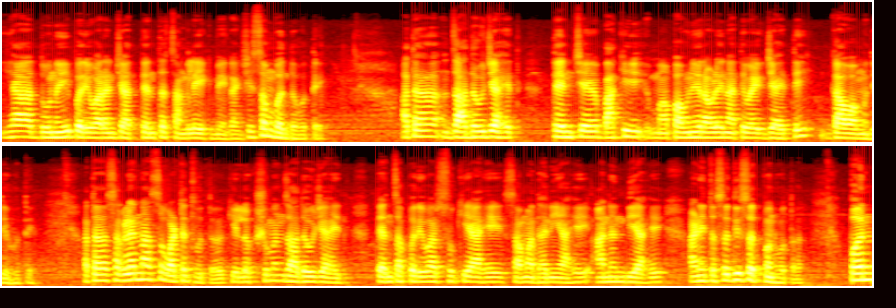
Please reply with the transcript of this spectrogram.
ह्या दोनही परिवारांचे अत्यंत चांगले एकमेकांशी संबंध होते. आता जाधव जे आहेत त्यांचे बाकी पाहुणे रावळे नातेवाईक जे आहेत ते गावामध्ये होते. आता सगळ्यांना असं वाटत होतं की लक्ष्मण जाधव जे आहेत त्यांचा परिवार सुखी आहे समाधानी आहे आनंदी आहे आणि तसं दिसत पण होतं. पण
